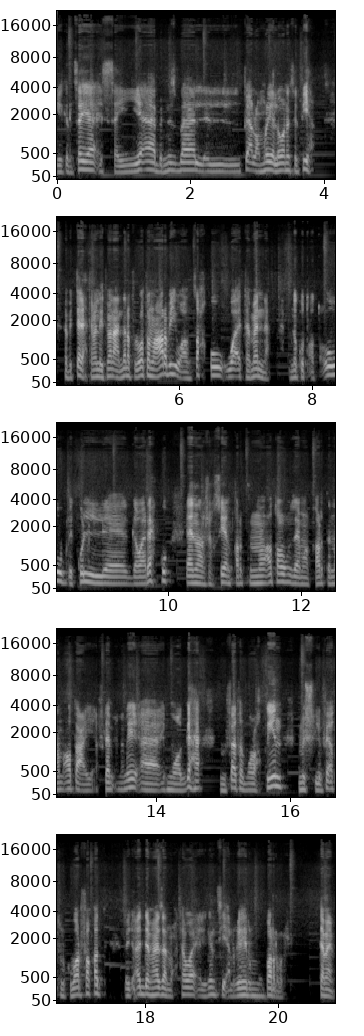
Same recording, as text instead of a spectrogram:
الجنسية السيئة بالنسبة للفئة العمرية اللي هو نازل فيها. فبالتالي احتمال يتمنع عندنا في الوطن العربي وأنصحكم وأتمنى إنكم تقطعوه بكل جوارحكم لأن أنا شخصيا قررت إن أنا أقطعه زي ما قررت إن أنا أقطع أفلام أنمي آه، موجهة لفئه المراهقين مش لفئة الكبار فقط بتقدم هذا المحتوى الجنسي الغير مبرر. تمام.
